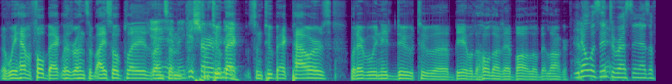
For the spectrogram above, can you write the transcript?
if we have a fullback, let's run some ISO plays, Yeah, run some man, some two back there. some two back powers, whatever we need to do to uh, be able to hold on to that ball a little bit longer. You know what's interesting as a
